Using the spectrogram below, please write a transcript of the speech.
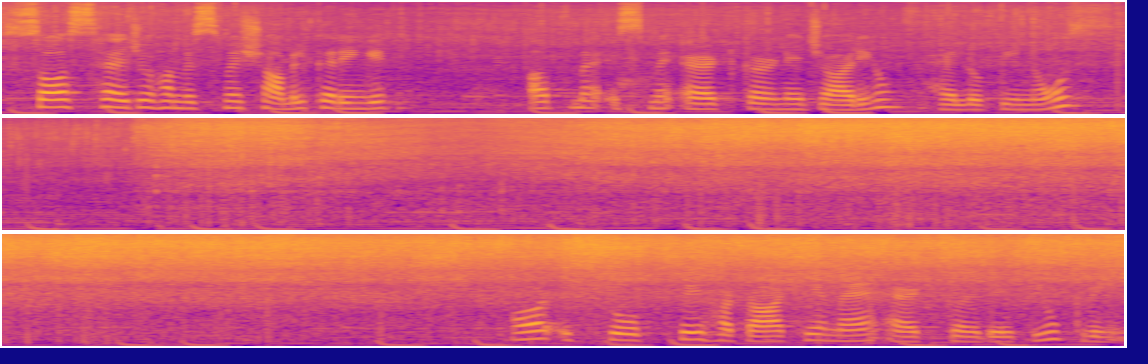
सॉस है जो हम इसमें शामिल करेंगे। अब मैं इसमें ऐड करने जा रही हूँ हेलोपिनोज़ और स्टोव से हटा के मैं ऐड कर देती हूँ क्रीम।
